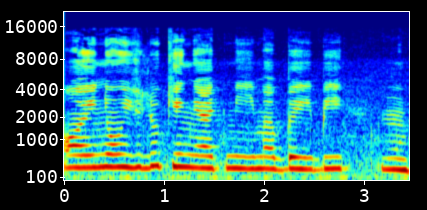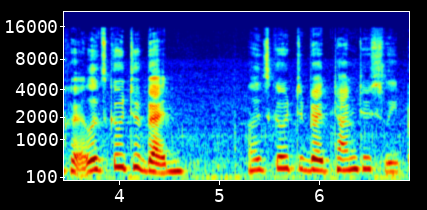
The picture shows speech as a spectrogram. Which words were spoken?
i know he's looking at me my baby okay let's go to bed let's go to bed time to sleep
